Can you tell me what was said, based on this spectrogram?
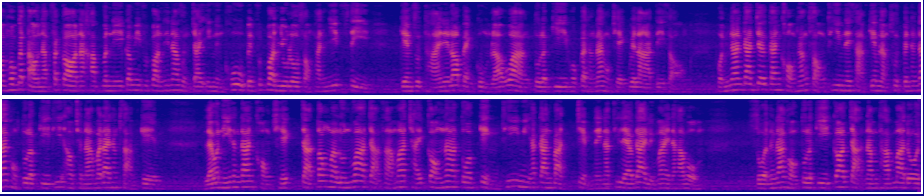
มาพบกับเต่านับสกอร์นะครับ วันนี้ก็มีฟุตบอลที่น่าสนใจอีกหนึ่งคู่ เป็นฟุตบอลยูโร 2024 เกมสุดท้ายในรอบแบ่งกลุ่มระหว่างตุรกีพบกับทางด้านของเช็กเวลาตีสองผลงานการเจอกันของทั้ง 2 ทีมใน 3 เกมหลังสุดเป็นทางด้านของตุรกีที่เอาชนะมาได้ทั้ง 3 เกม และวันนี้ทางด้านของเช็กจะต้องมาลุ้นว่าจะสามารถใช้กองหน้าตัวเก่งที่มีอาการบาดเจ็บในนัดที่แล้วได้หรือไม่นะครับผม ส่วนทางด้านของตุรกีก็จะนำทัพมาโดย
